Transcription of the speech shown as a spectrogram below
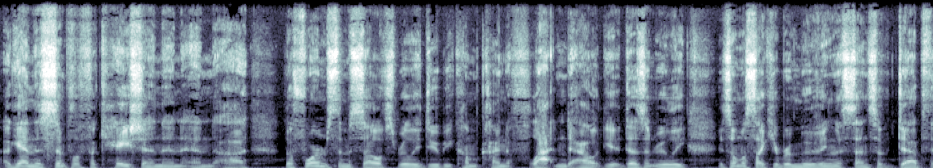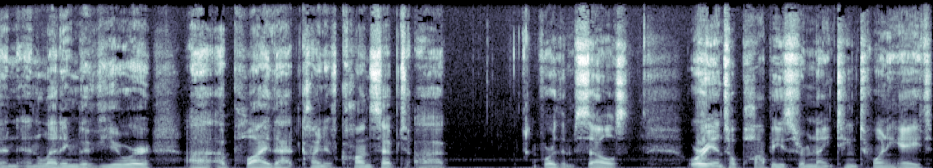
again the simplification and, and uh, the forms themselves really do become kind of flattened out. It doesn't really it's almost like you're removing the sense of depth and, and letting the viewer uh, apply that kind of concept uh, for themselves Oriental Poppies from 1928.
